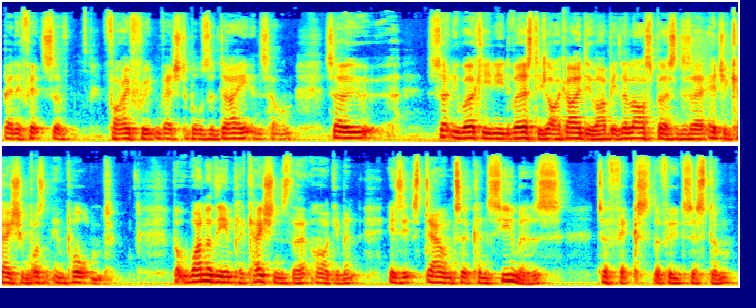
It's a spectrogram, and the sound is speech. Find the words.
benefits of five fruit and vegetables a day and so on. So certainly working in university like I do, I'd be the last person to say education wasn't important. But one of the implications of that argument is it's down to consumers to fix the food system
